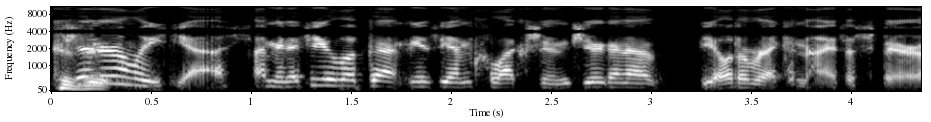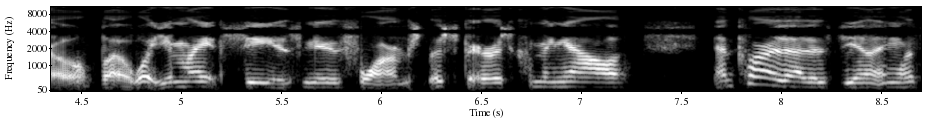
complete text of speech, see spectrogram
generally, it, yes. I mean, if you look at museum collections, you're going to be able to recognize a sparrow. But what you might see is new forms. The sparrows coming out, and part of that is dealing with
